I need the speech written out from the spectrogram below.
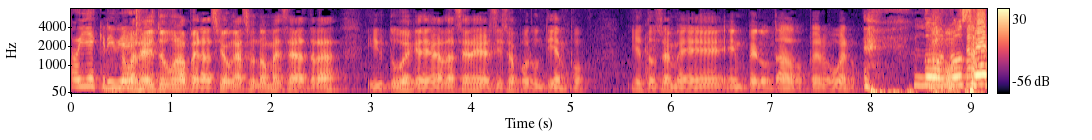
Oye, escribí. Lo que pasa es que tuve una operación hace unos meses atrás y tuve que dejar de hacer ejercicio por un tiempo y entonces me he empelotado, pero bueno. No, Vamos. no se ha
